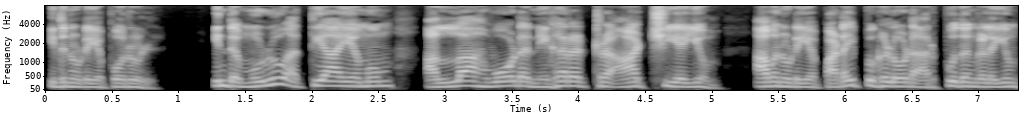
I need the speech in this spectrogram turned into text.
இதனுடைய பொருள். இந்த முழு அத்தியாயமும் அல்லாஹ்வோட நிகரற்ற ஆட்சியையும் அவனுடைய படைப்புகளோட அற்புதங்களையும்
